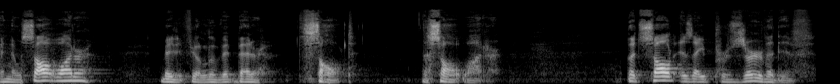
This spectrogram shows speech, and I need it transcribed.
and the salt water made it feel a little bit better. Salt, the salt water. But salt is a preservative.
